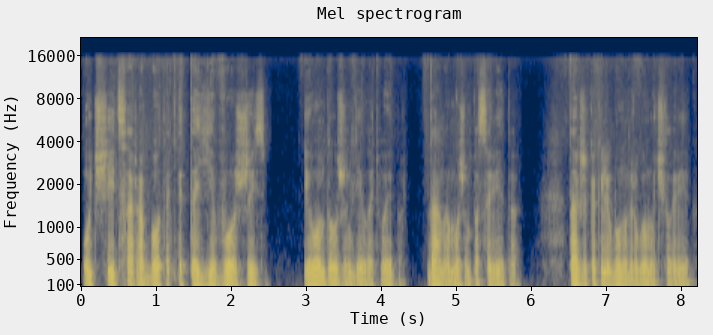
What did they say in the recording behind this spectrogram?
учиться, работать. Это его жизнь. И он должен делать выбор. Да, мы можем посоветовать, так же, как и любому другому человеку.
